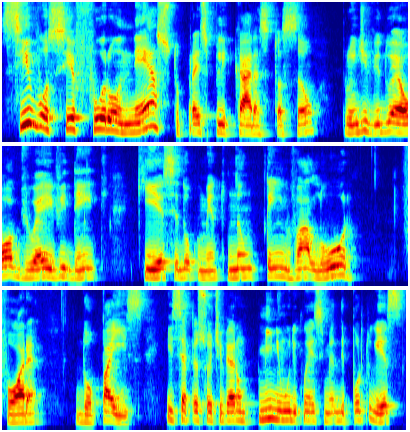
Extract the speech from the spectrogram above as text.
se você for honesto para explicar a situação para o indivíduo, é óbvio, é evidente que esse documento não tem valor fora do país. E se a pessoa tiver um mínimo de conhecimento de português,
